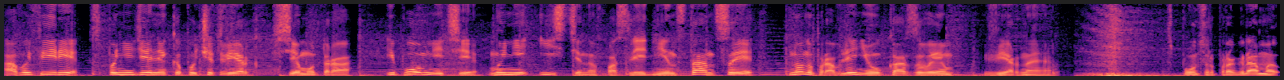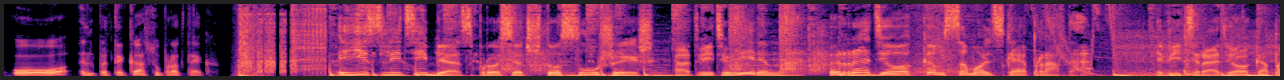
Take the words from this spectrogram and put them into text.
а в эфире с понедельника по четверг в 7 утра. И помните, мы не истина в последней инстанции, но направление указываем верное. Спонсор программы ООО «НПТК Супротек». Если тебя спросят, что слушаешь, ответь уверенно. Радио «Комсомольская правда». Ведь Радио КП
